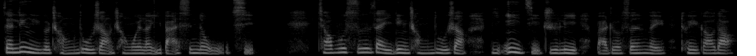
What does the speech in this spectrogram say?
在另一个程度上成为了一把新的武器。乔布斯在一定程度上以一己之力把这氛围推高到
